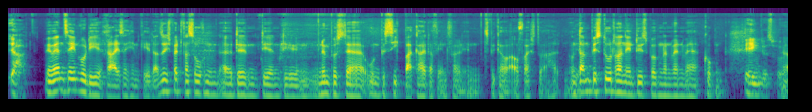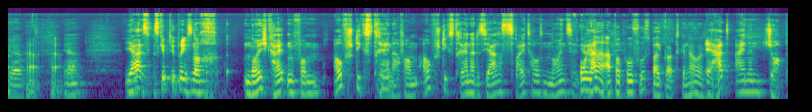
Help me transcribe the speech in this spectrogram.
ja, wir werden sehen, wo die Reise hingeht. Also ich werde versuchen, äh, den, den, den Nimbus der Unbesiegbarkeit auf jeden Fall in Zwickau aufrechtzuerhalten. Und ja. dann bist du dran in Duisburg und dann werden wir gucken. Gegen Duisburg, ja. Ja, ja. ja. ja es, es, gibt übrigens noch Neuigkeiten vom Aufstiegstrainer, vom Aufstiegstrainer des Jahres 2019. Oh er ja, hat, apropos Fußballgott, genau. er hat einen Job.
